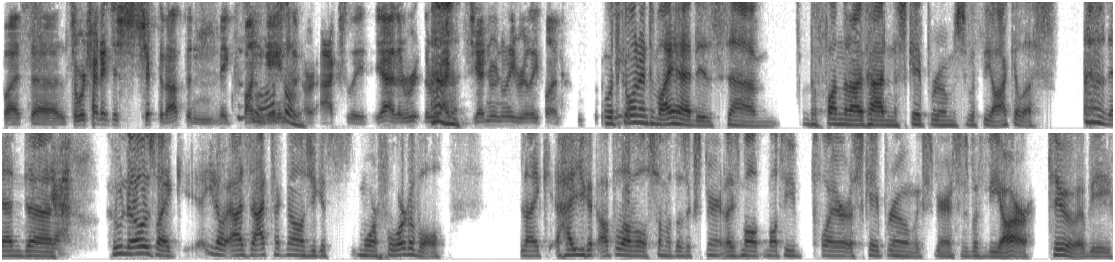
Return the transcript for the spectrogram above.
But uh, so we're trying to just shift it up and make This fun is games that are actually, yeah, they're they're genuinely really fun. What's going into my head is um, the fun that I've had in escape rooms with the Oculus, and uh, yeah, who knows, like you know, as that technology gets more affordable, like how you could up level some of those experience, like mul- multiplayer escape room experiences with VR too. It'd be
